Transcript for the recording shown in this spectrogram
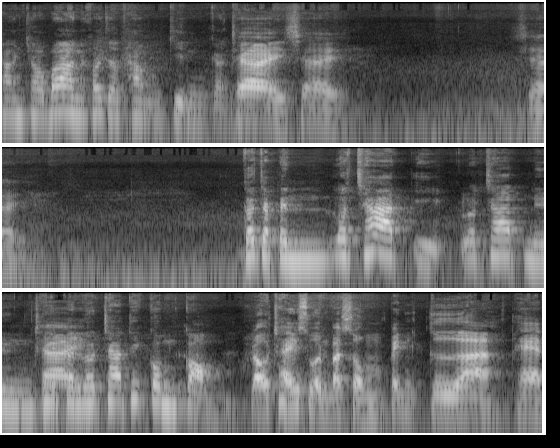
ทางชาวบ้านเขาจะทำกินกัน ใช่ใช่ใช่ ก็จะเป็นรสชาติอีกรสชาติหนึ่งที่เป็นรสชาติที่กลมกล่อม เราใช้ส่วนผสมเป็นเกลือแทน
